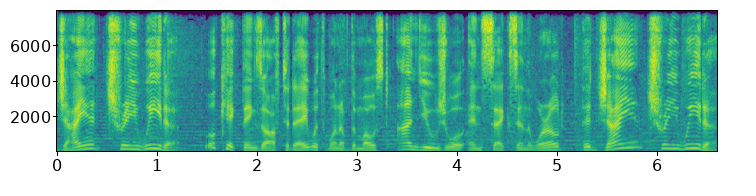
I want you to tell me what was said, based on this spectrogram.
Giant tree weta. We'll kick things off today with one of the most unusual insects in the world, the giant tree weta.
